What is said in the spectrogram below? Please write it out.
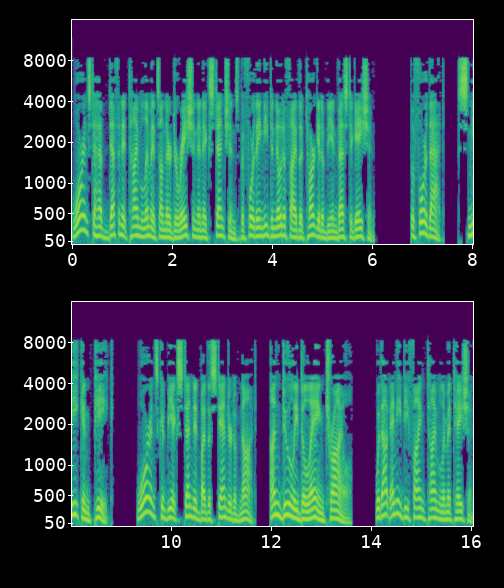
warrants to have definite time limits on their duration and extensions before they need to notify the target of the investigation. Before that, sneak and peek warrants could be extended by the standard of not unduly delaying trial, without any defined time limitation.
